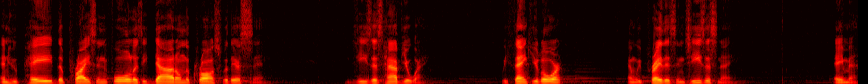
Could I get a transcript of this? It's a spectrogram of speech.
and who paid the price in full as he died on the cross for their sin. Jesus, have your way. We thank you, Lord, and we pray this in Jesus' name. Amen.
